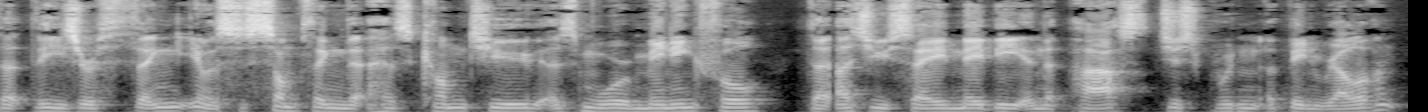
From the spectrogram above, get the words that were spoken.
that these are things, you know, this is something that has come to you as more meaningful that, as you say, maybe in the past just wouldn't have been relevant?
